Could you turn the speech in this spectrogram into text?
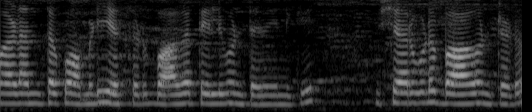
వాడంతా కామెడీ చేస్తాడు. బాగా తెలివి ఉంటుంది దీనికి హుషారు కూడా బాగుంటాడు.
